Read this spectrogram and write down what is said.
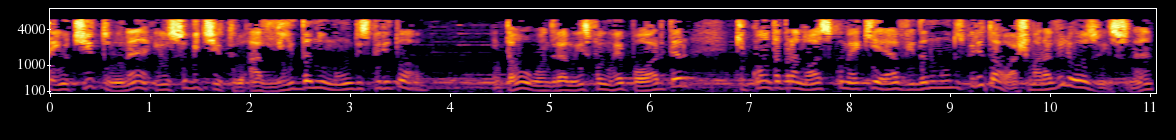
têm o título, né? E o subtítulo, A Vida no Mundo Espiritual. Então, o André Luiz foi um repórter que conta para nós como é que é a vida no mundo espiritual. Acho maravilhoso isso, né?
